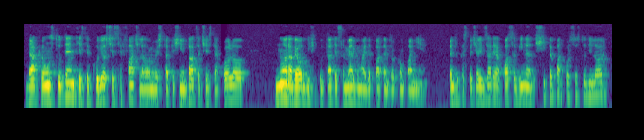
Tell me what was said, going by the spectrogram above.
Dacă un student este curios ce se face la universitate și învață ce este acolo, nu ar avea o dificultate să meargă mai departe într-o companie. Pentru că specializarea poate să vină și pe parcursul studiilor,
